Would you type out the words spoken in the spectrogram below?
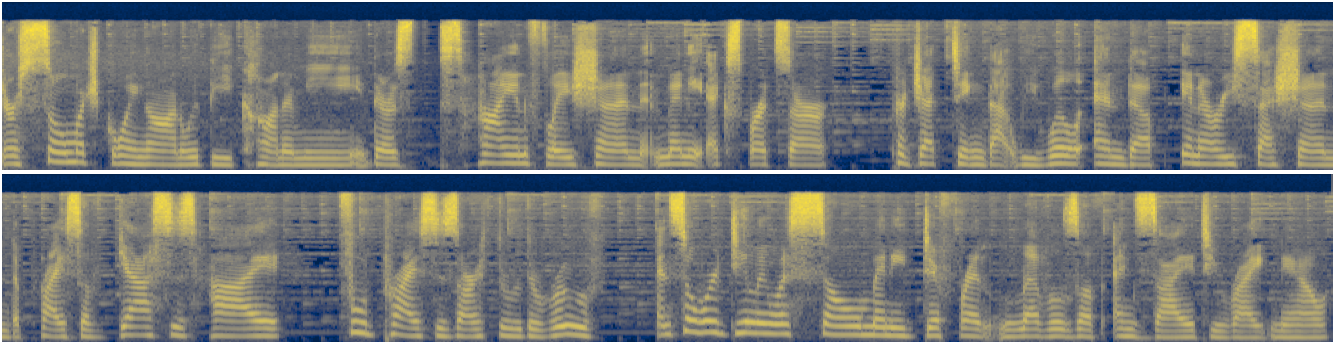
there's so much going on with the economy. There's high inflation. Many experts are projecting that we will end up in a recession. The price of gas is high. Food prices are through the roof. And so we're dealing with so many different levels of anxiety right now.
